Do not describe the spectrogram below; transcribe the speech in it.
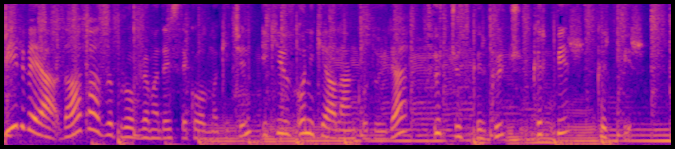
Bir veya daha fazla programa destek olmak için 212 alan koduyla 343 41 41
